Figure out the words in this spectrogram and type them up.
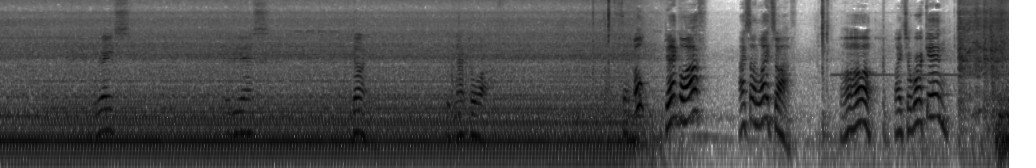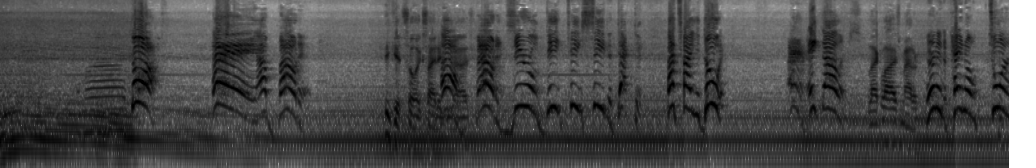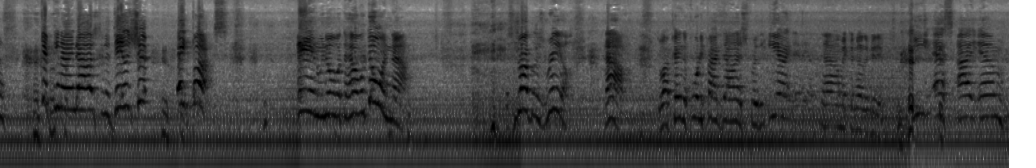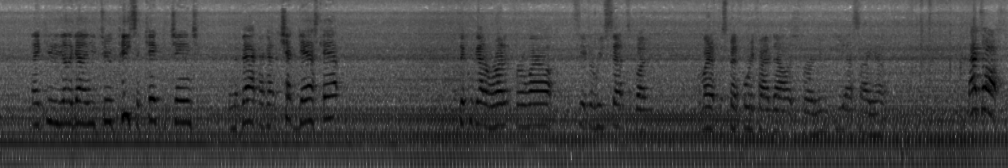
Erase. ABS. Done. Did not go off. Said- Oh, did that go off? I saw the lights off. Oh, lights are working. Come on. Go off! Hey, how about it? He gets so excited, you How guys. about it? Zero DTC detected. That's how you do it. Man, eight dollars. Black Lives Matter. You don't need to pay no two hundred fifty-nine dollars to the dealership. Eight bucks. And we know what the hell we're doing now. The struggle is real. Now, do I pay the forty-five dollars for the EI? Now I'll make another video. ESIM. Thank you to the other guy on YouTube. Piece of cake to change. In the back, I got a check gas cap. I think we got to run it for a while, see if it resets, but I might have to spend $45 for a new ESIM. That's awesome.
